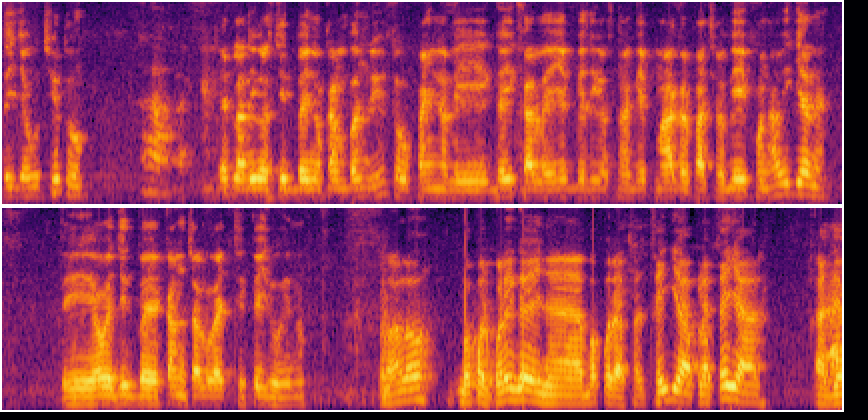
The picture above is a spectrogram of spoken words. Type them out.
દી જેવું થયું હતું એટલા દિવસ જીતભાઈ નું કામ બંધ રહ્યું તો ફાઇનલી ગઈકાલે એક બે દિવસના ગેપમાં આગળ પાછળ બે ફોન આવી ગયા ને તે હવે જીતભાઈ કામ ચાલુ આજથી કર્યું એનું. હાલો બપોર પડી ગઈ ને બપોરે થઈ ગયા આપણે તૈયાર. આજે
